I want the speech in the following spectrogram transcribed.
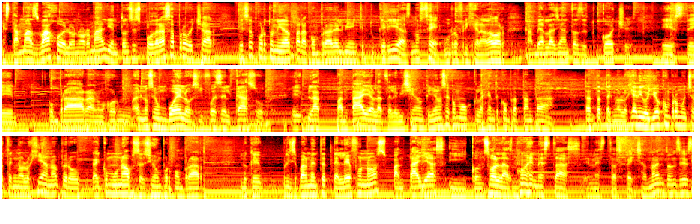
está más bajo de lo normal y entonces podrás aprovechar esa oportunidad para comprar el bien que tú querías. No sé, un refrigerador, cambiar las llantas de tu coche, este, comprar a lo mejor, no sé, un vuelo si fuese el caso, eh, la pantalla o la televisión, que yo no sé cómo la gente compra tanta tanta tecnología. Digo, yo compro mucha tecnología, ¿no? Pero hay como una obsesión por comprar lo que principalmente teléfonos, pantallas y consolas, ¿no? En estas, en estas fechas, ¿no? Entonces,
